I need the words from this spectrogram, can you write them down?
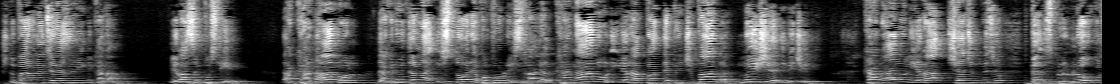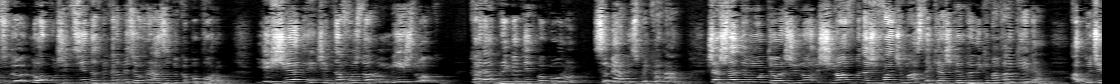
și după aia nu menționează nimic de Canaan. Îi lasă în pustie. Dar Canaanul, dacă ne uităm la istoria poporului Israel, Canaanul era partea principală, nu ieșirea din Egipt. Canaanul era ceea ce Dumnezeu, locul, locul și ținta spre care Dumnezeu vrea să ducă poporul. Ieșirea din Egipt a fost doar un mijloc care a pregătit poporul să meargă spre Canaan. Și așa de multe ori, și, nu, și eu am făcut, dar și facem asta, chiar și când predicăm Evanghelia, aducem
